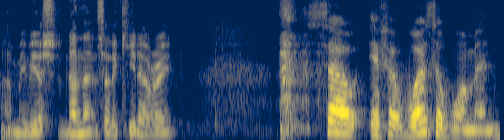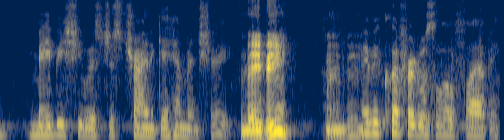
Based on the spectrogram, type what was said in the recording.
Uh, maybe I should have done that instead of keto, right? So, if it was a woman, maybe she was just trying to get him in shape. Maybe. Maybe. Maybe Clifford was a little flabby.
